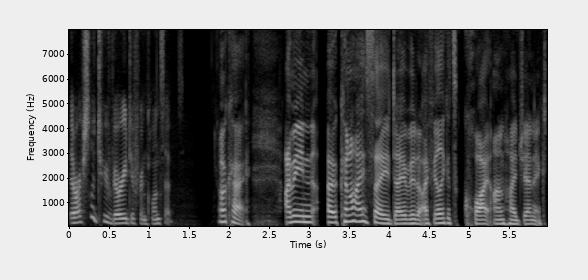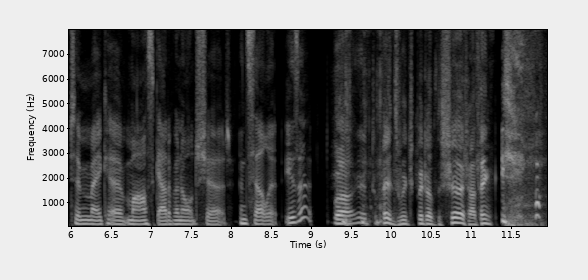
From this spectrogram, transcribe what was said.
they're actually two very different concepts. Okay. I mean, uh, can I say, David, I feel like it's quite unhygienic to make a mask out of an old shirt and sell it. Is it? Well, it depends which bit of the shirt. I think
